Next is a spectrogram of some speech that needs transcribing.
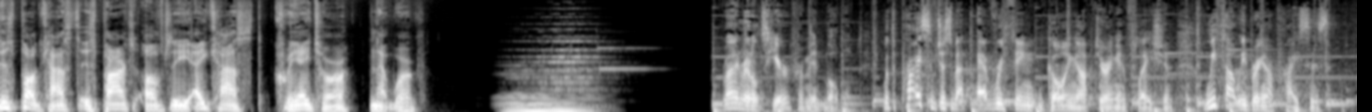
This podcast is part of the ACAST Creator Network. Ryan Reynolds here from Mint Mobile. With the price of just about everything going up during inflation, we thought we'd bring our prices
